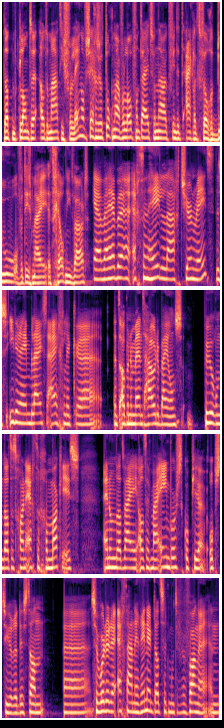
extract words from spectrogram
Dat klanten automatisch verlengen? Of zeggen ze toch na verloop van tijd van... nou, ik vind het eigenlijk te veel gedoe... of het is mij het geld niet waard? Ja, wij hebben echt een hele laag churn rate. Dus iedereen blijft eigenlijk eh, het abonnement houden bij ons. Puur omdat het gewoon echt een gemak is. En omdat wij altijd maar één borstelkopje opsturen. Dus dan, eh, ze worden er echt aan herinnerd dat ze het moeten vervangen. En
